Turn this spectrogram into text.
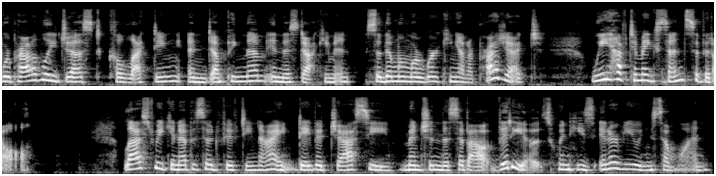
We're probably just collecting and dumping them in this document. So then when we're working on a project, we have to make sense of it all. Last week in episode 59, David Jassy mentioned this about videos when he's interviewing someone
